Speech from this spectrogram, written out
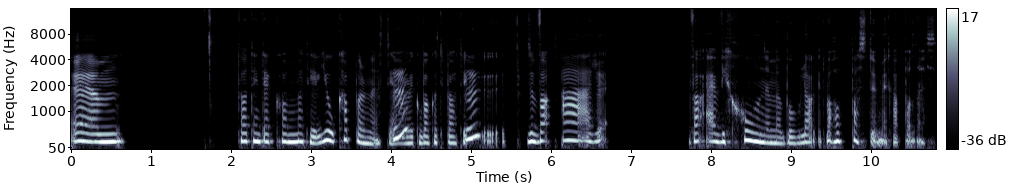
um, vad tänkte jag komma till? Jo, Kappolnäs igen, Mm. om vi går bak och tillbaka. till- Mm. Så vad, är, vad är visionen med bolaget? Vad hoppas du med Kappolnäs?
